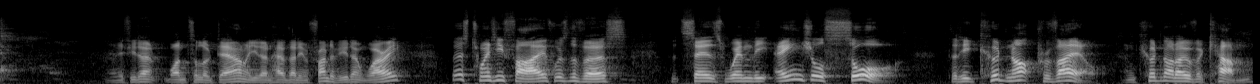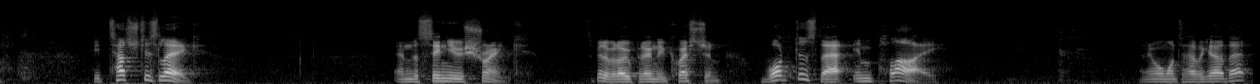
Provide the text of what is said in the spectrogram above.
And if you don't want to look down or you don't have that in front of you, don't worry. Verse 25 was the verse that says, When the angel saw that he could not prevail and could not overcome, he touched his leg and the sinew shrank. It's a bit of an open ended question. What does that imply? Anyone want to have a go at that?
